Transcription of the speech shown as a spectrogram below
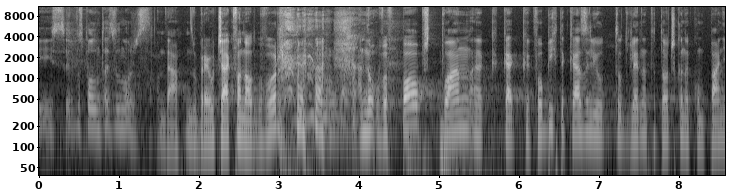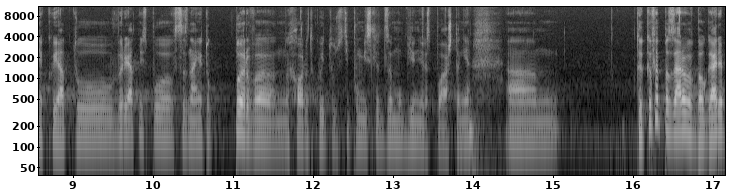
и се възползвам тази възможност. Да, добре очакван отговор. Но в по-общ план, как, какво бихте казали от, от гледната точка на компания, която вероятно изплува в съзнанието първа на хората, които си помислят за мобилни разплащания? А, какъв е пазара в България?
